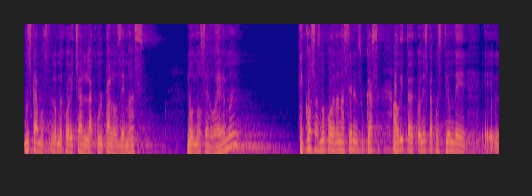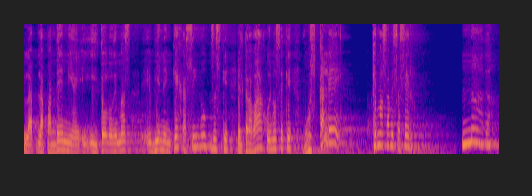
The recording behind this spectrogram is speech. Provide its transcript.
buscamos lo mejor echarle la culpa a los demás. No, no se duerman. ¿Qué cosas no podrán hacer en su casa? Ahorita con esta cuestión de eh, la, pandemia y, todo lo demás, eh, vienen quejas, sí, ¿no? Pues es que el trabajo y no sé qué, búscale. ¿Qué más sabes hacer? Nada.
